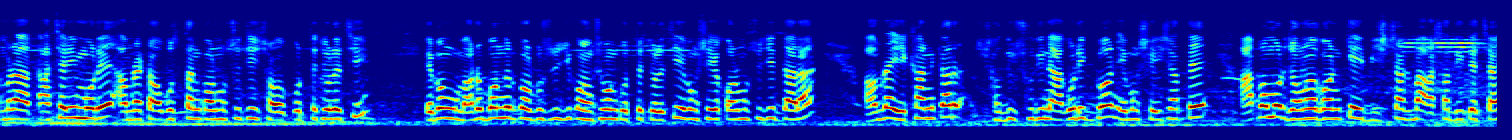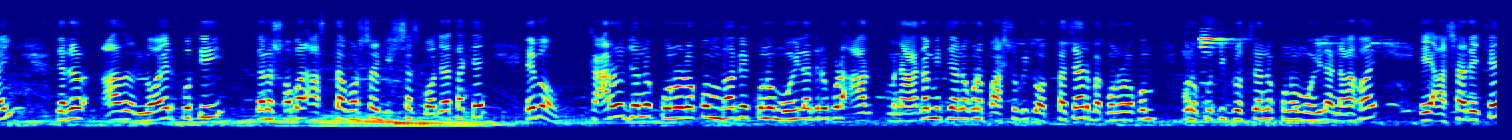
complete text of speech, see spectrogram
আমরা কাছারি মোড়ে আমরা একটা অবস্থান কর্মসূচি করতে চলেছি এবং মানববন্ধন কর্মসূচি অংশগ্রহণ করতে চলেছি এবং সেই কর্মসূচির দ্বারা আমরা এখানকার শুধু নাগরিকগণ এবং সেই সাথে আপামর জনগণকে এই বিশ্বাস বা আশা দিতে চাই যেন লয়ের প্রতি যেন সবার আস্থা, ভরসার বিশ্বাস বজায় থাকে এবং কারও যেন কোনো রকমভাবে কোনো মহিলাদের উপর মানে আগামীতে যেন কোনো পার্শ্ববিক অত্যাচার বা কোনো রকম কোনো ক্ষতিগ্রস্ত যেন কোনো মহিলা না হয়, এই আশা রেখে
